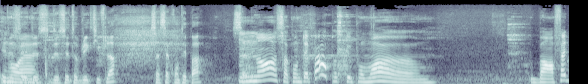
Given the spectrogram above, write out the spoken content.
et de, ce- de- de cet objectif-là. Ça, ça comptait pas? Ça- Non, ça comptait pas parce que pour moi, bah en fait,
